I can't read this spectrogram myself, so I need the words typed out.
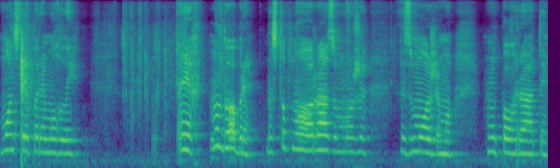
монстри перемогли. Ех, ну добре, наступного разу, може, зможемо пограти.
